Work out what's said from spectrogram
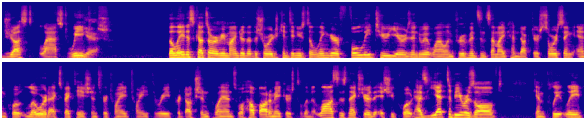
just last week. Yes. The latest cuts are a reminder that the shortage continues to linger fully two years into it, while improvements in semiconductor sourcing and, quote, lowered expectations for 2023 production plans will help automakers to limit losses next year. The issue, quote, has yet to be resolved completely.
